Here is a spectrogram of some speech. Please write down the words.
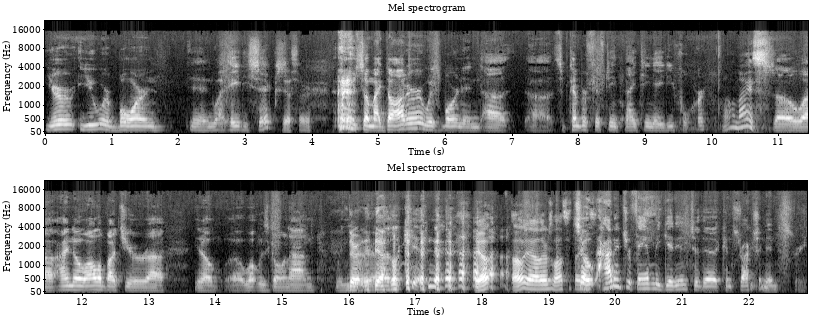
You're you were born in what eighty-six? Yes, sir. so my daughter was born in uh, uh, September fifteenth, nineteen eighty-four. Oh, nice. So uh, I know all about your, uh, you know, uh, what was going on when you There- were a yeah. little kid. yep. Oh yeah, there's lots of things. so how did your family get into the construction industry?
